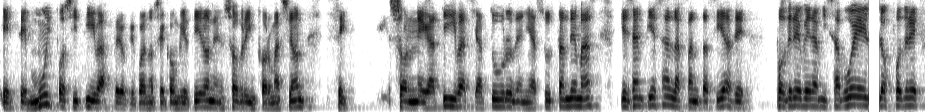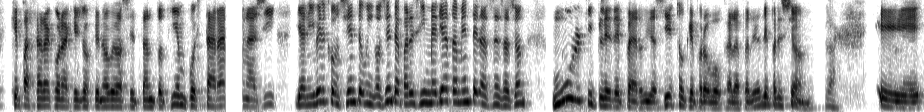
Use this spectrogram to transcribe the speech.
este, muy positivas, pero que cuando se convirtieron en sobreinformación se, son negativas y aturden y asustan de más, que ya empiezan las fantasías de podré ver a mis abuelos, podré, qué pasará con aquellos que no veo hace tanto tiempo, estarán allí. Y a nivel consciente o inconsciente aparece inmediatamente la sensación múltiple de pérdidas. ¿Y esto que provoca? La pérdida de depresión. Eh,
